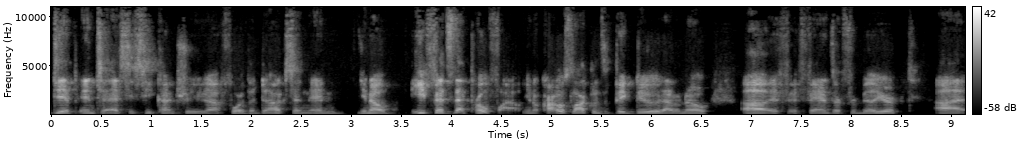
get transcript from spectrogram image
dip into SEC country uh, for the Ducks, and and you know he fits that profile. You know, Carlos Locklyn's a big dude. I don't know uh, if, if fans are familiar. Uh,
